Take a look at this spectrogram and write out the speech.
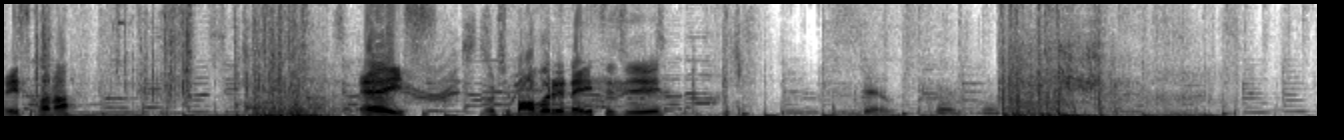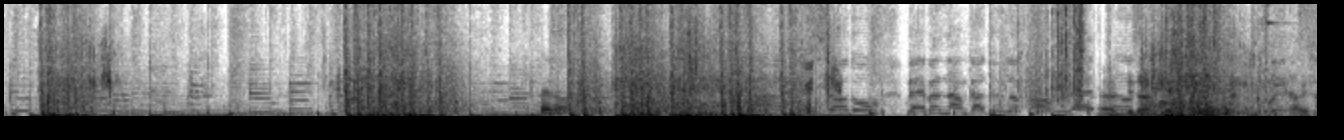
에이스 가나? 에이스. 역시 마무리는 에이스지 네, 미드랑 pit 나이스.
